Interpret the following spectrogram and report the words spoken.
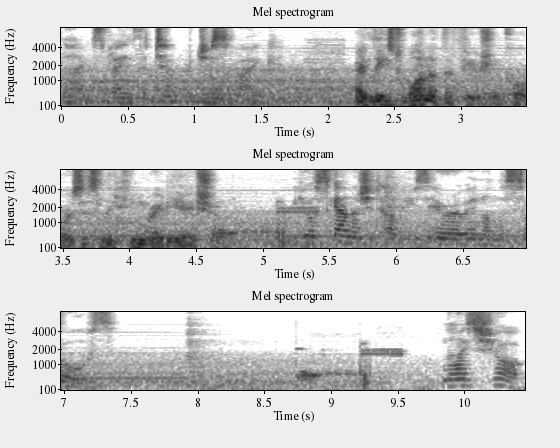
that explains the temperature spike. At least one of the fusion cores is leaking radiation. Your scanner should help you zero in on the source. Nice shot.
